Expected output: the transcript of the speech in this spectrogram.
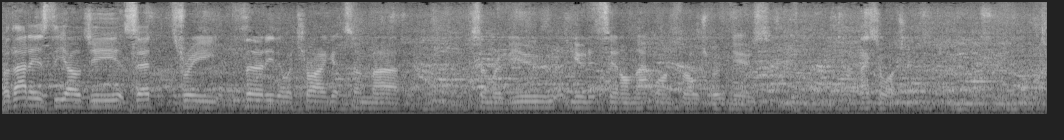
But that is the LG Z330 that we're trying to get some uh, some review units in on that one for Ultrabook News. Thanks for watching.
